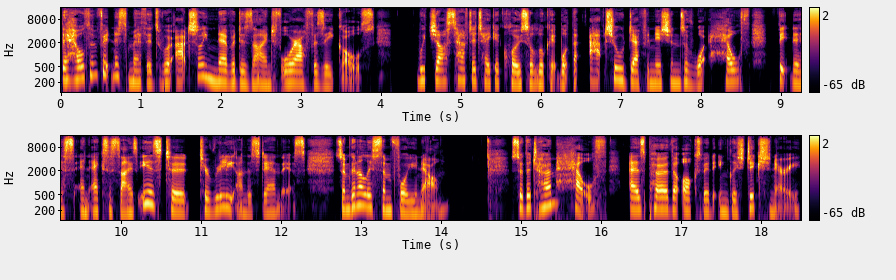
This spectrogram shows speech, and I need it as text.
the health and fitness methods were actually never designed for our physique goals. We just have to take a closer look at what the actual definitions of what health, fitness, and exercise is to, to really understand this. So I'm going to list them for you now. So the term health, as per the Oxford English Dictionary,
